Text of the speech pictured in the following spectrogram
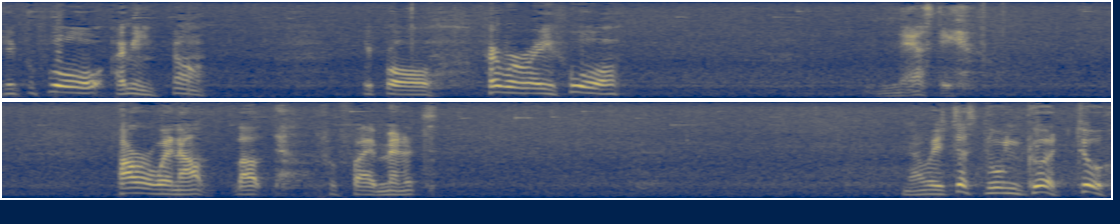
April Fool, I mean, no, April, February Fool. Nasty. Power went out about for five minutes. Now he's just doing good too.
